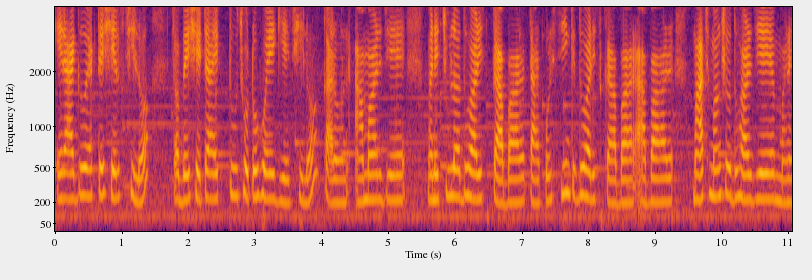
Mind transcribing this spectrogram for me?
এর আগেও একটা শেলফ ছিল, তবে সেটা একটু ছোট হয়ে গিয়েছিল, কারণ আমার যে মানে চুলা ধোয়ার স্ক্রাবার, তারপর সিঙ্ক ধোয়ার স্ক্রাবার, আবার মাছ মাংস ধোয়ার যে মানে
